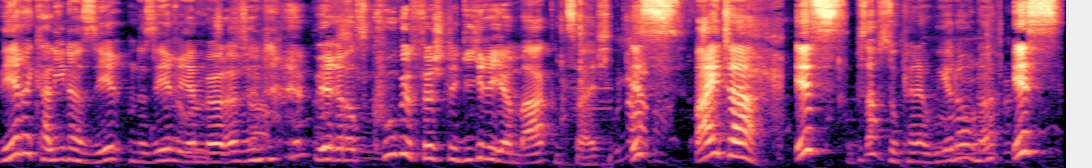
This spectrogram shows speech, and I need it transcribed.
Wäre Kalina Ser eine Serienmörderin, wäre das Kugelfisch Negiri ihr Markenzeichen. Iss weiter. Iss. Du bist auch so ein kleiner Weirdo, ne? Iss,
